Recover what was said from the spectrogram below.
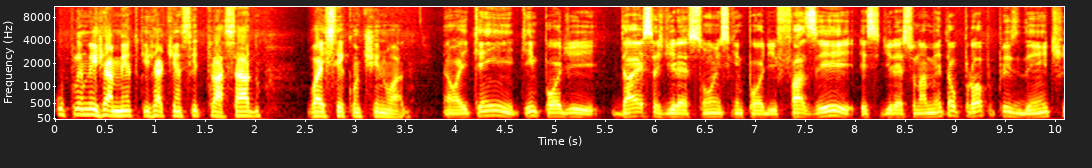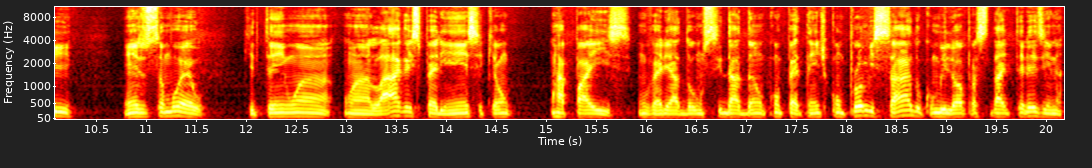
o, planejamento que já tinha sido traçado vai ser continuado? Não, aí quem, quem pode dar essas direções, quem pode fazer esse direcionamento é o próprio presidente Enzo Samuel, que tem uma, uma larga experiência, que é um, um rapaz, um vereador, um cidadão competente, compromissado com o melhor para a cidade de Teresina.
